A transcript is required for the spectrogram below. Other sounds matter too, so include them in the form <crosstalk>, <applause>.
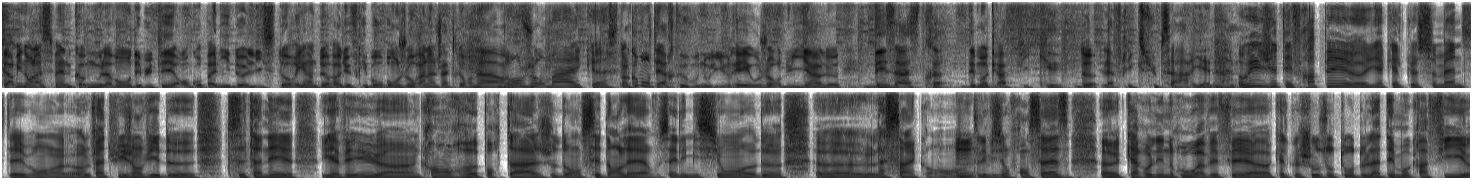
Terminons la semaine comme nous l'avons débuté en compagnie de l'historien de Radio Fribourg. Bonjour Alain-Jacques Tornard. Bonjour Mike. C'est un commentaire que vous nous livrez aujourd'hui, hein, le désastre démographique de l'Afrique subsaharienne. Oui, j'étais frappé euh, il y a quelques semaines, c'était bon, euh, le 28 janvier de, de cette année, il y avait eu un grand reportage dans C'est dans l'air, vous savez, l'émission euh, de euh, la 5 en Mhm. télévision française. Caroline Roux avait fait quelque chose autour de la démographie,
